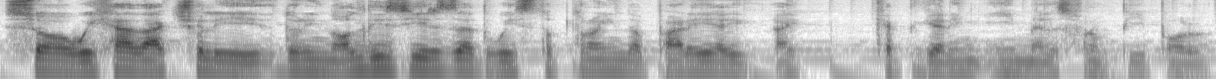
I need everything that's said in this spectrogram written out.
So we had actually during all these years that we stopped throwing the party, I, I kept getting emails from people.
